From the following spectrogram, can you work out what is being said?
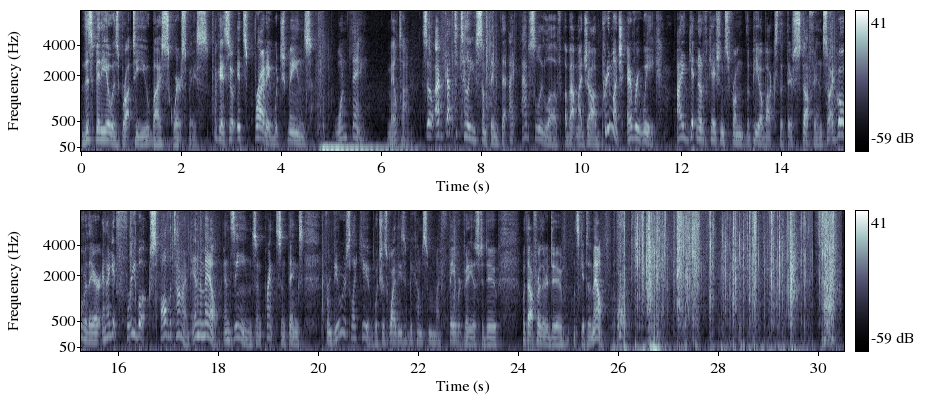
This video is brought to you by Squarespace. Okay, so it's Friday, which means one thing mail time. So I've got to tell you something that I absolutely love about my job. Pretty much every week, I get notifications from the P.O. box that there's stuff in. So I go over there and I get free books all the time in the mail and zines and prints and things from viewers like you, which is why these have become some of my favorite videos to do. Without further ado, let's get to the mail.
